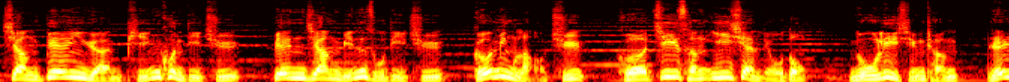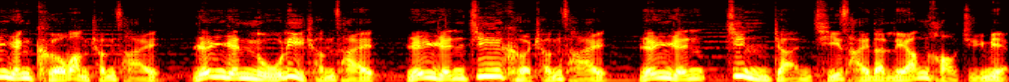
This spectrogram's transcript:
向边远贫困地区、边疆民族地区、革命老区和基层一线流动，努力形成人人渴望成才、人人努力成才、人人皆可成才、人人尽展其才的良好局面，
